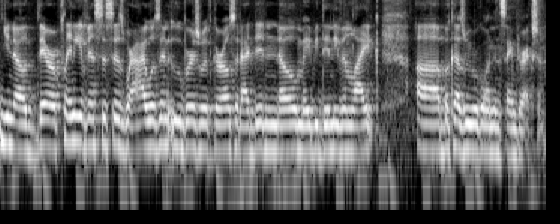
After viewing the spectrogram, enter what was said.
you know, there are plenty of instances where I was in Ubers with girls that I didn't know, maybe didn't even like, uh, because we were going in the same direction.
